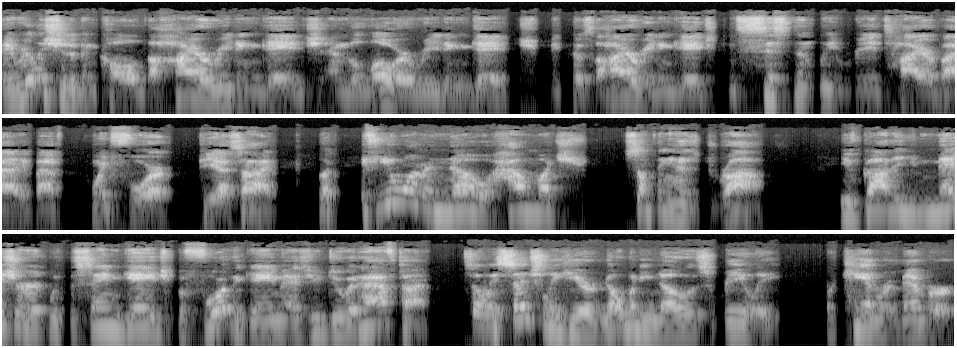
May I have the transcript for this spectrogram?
They really should have been called the higher reading gauge and the lower reading gauge because the higher reading gauge consistently reads higher by about 0.4 psi. Look, if you want to know how much something has dropped, You've got to measure it with the same gauge before the game as you do at halftime. So essentially, here, nobody knows really or can remember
